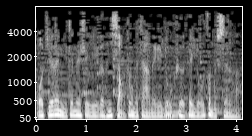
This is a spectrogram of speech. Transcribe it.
我觉得你真的是一个很小众的这样的一个游客，可以游这么深哈。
